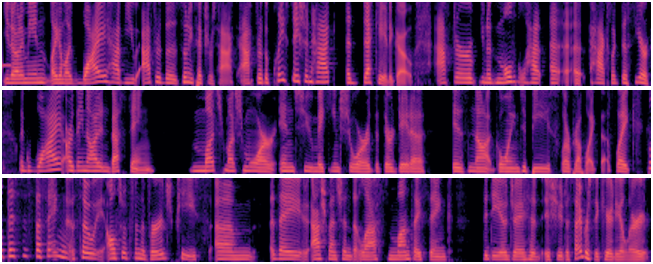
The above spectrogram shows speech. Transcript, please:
you know what I mean? Like, I'm like, why have you, after the Sony Pictures hack, after the PlayStation hack a decade ago, after, you know, the multiple ha- uh, uh, uh, hacks like this year, like, why are they not investing much, much more into making sure that their data is not going to be slurped up like this. Like, well, this is the thing. So, also from the Verge piece, um, they Ash mentioned that last month, I think the DOJ had issued a cybersecurity alert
